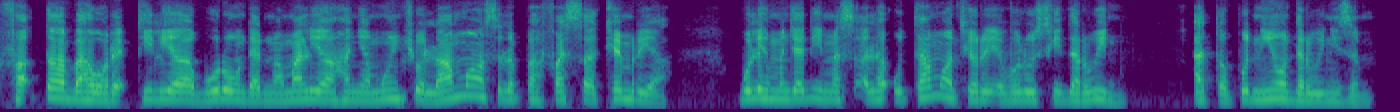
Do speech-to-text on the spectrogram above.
fakta bahawa reptilia, burung dan mamalia hanya muncul lama selepas fasa Cambria boleh menjadi masalah utama teori evolusi Darwin ataupun Neo-Darwinism.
